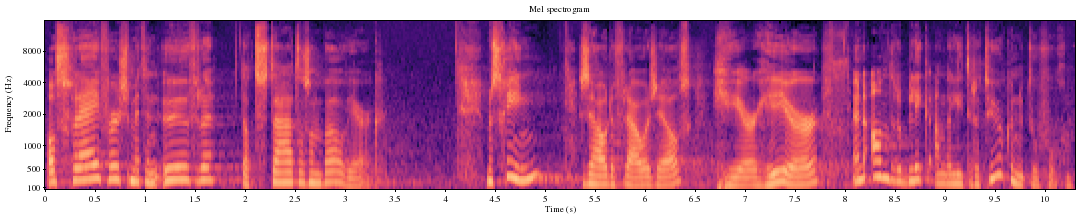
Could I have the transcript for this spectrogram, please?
als schrijvers met een oeuvre dat staat als een bouwwerk? Misschien zouden vrouwen zelfs, heer, heer, een andere blik aan de literatuur kunnen toevoegen.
